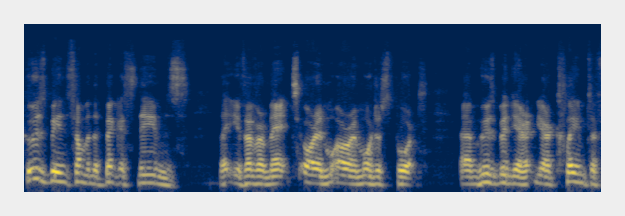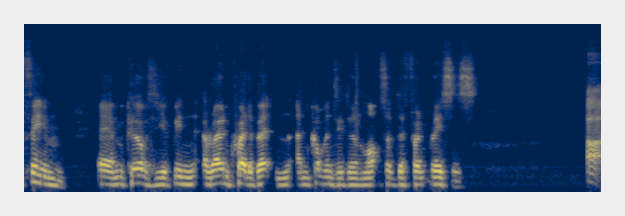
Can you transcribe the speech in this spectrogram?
who's been some of the biggest names that you've ever met, or in or in motorsport? Um, who's been your your claim to fame? Um, because obviously you've been around quite a bit and, and commented on lots of different races. Uh,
